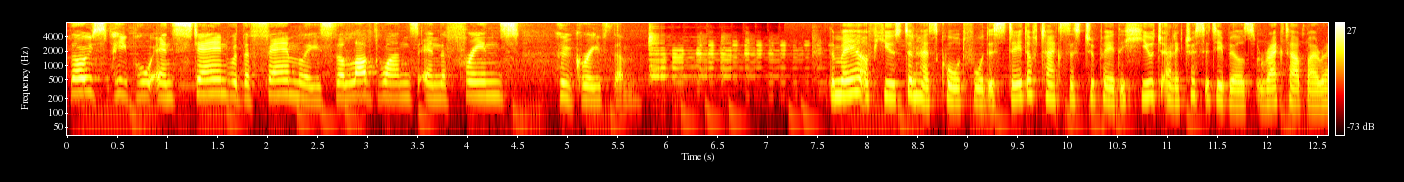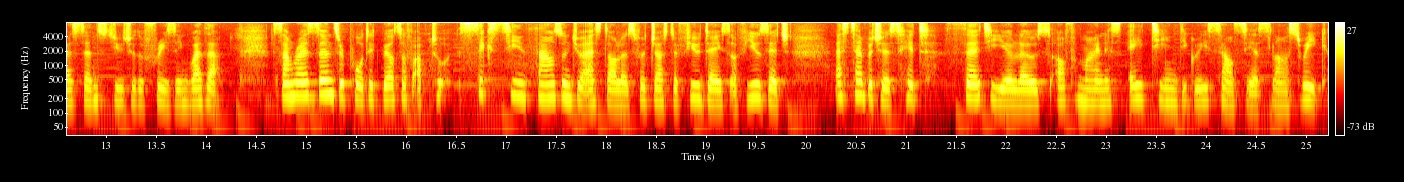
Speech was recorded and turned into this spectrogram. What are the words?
those people and stand with the families, the loved ones, and the friends who grieve them. The mayor of Houston has called for the state of Texas to pay the huge electricity bills racked up by residents due to the freezing weather. Some residents reported bills of up to 16,000 US dollars for just a few days of usage as temperatures hit 30 year lows of minus 18 degrees Celsius last week.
